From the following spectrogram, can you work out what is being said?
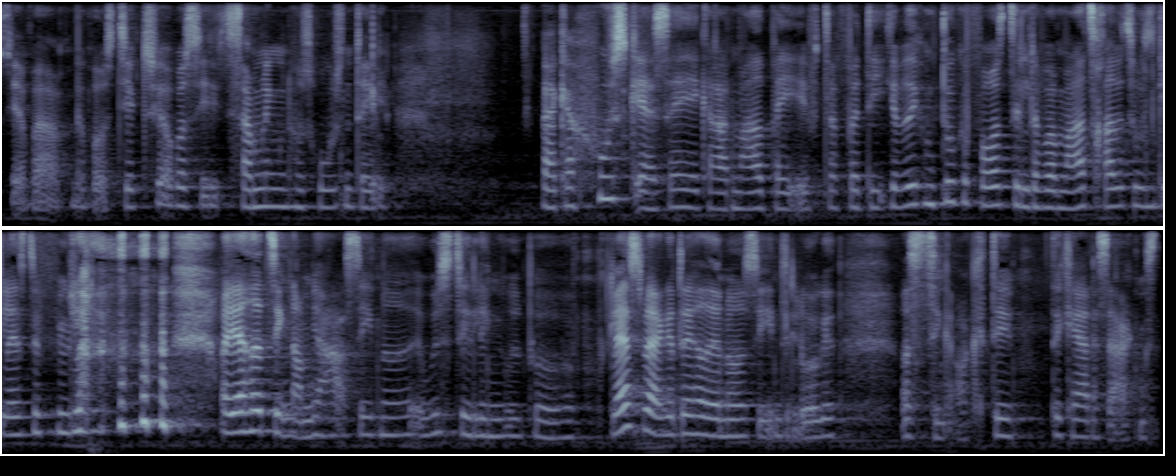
Så jeg var med vores direktør op og se samlingen hos Rosendal. Og jeg kan huske, at jeg sagde ikke ret meget bagefter, fordi jeg ved ikke, om du kan forestille dig, hvor meget 30.000 glas det fylder. og jeg havde tænkt, om jeg har set noget udstilling ude på glasværket, det havde jeg noget at se, inden det lukkede. Og så tænkte jeg, okay, det, det kan jeg da sagtens.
